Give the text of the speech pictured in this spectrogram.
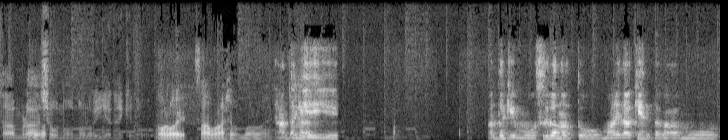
沢村賞の呪いじゃないけど。呪い、沢村賞の呪い。あの時、あの時もう菅野と前田健太がも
